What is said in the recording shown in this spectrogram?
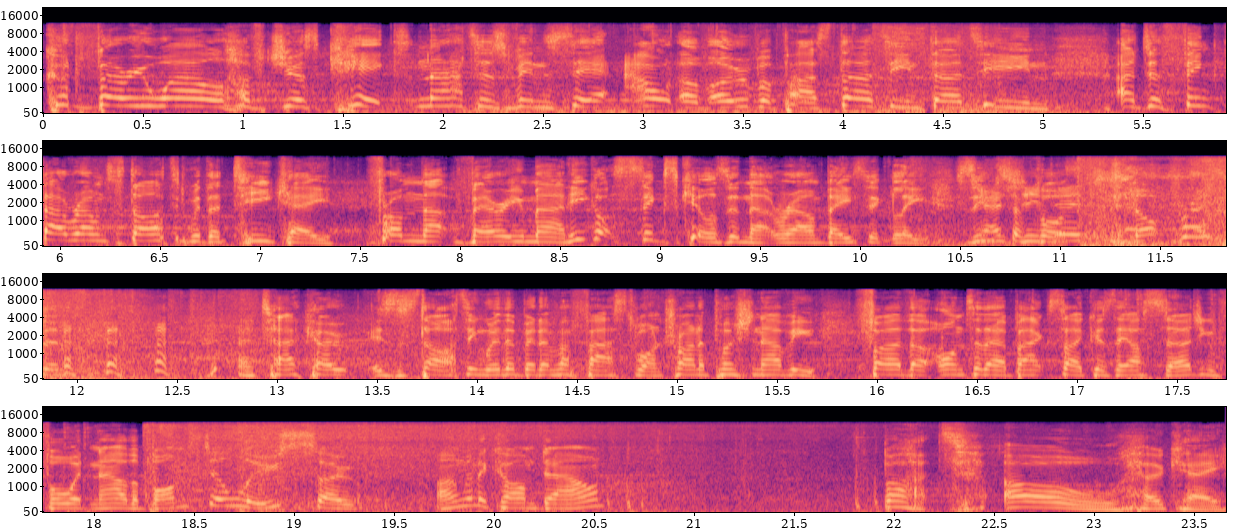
could very well have just kicked Natus Vincere out of Overpass 13-13. And to think that round started with a TK from that very man. He got six kills in that round, basically. Zeus, yes, course, not present. and Taco is starting with a bit of a fast one, trying to push Navi further onto their backside because they are surging forward now. The bomb's still loose, so I'm going to calm down. But, oh, okay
